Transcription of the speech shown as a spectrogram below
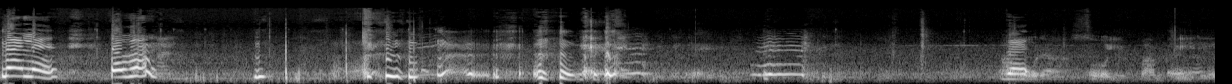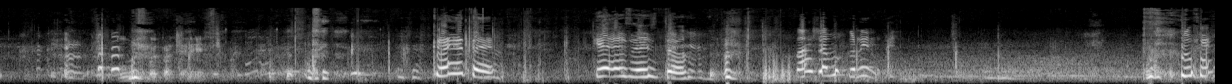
Dale, papá. Ahora soy vampiro. Tú me perteneces. Cállate. ¿Qué es esto? Vayamos corriendo.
